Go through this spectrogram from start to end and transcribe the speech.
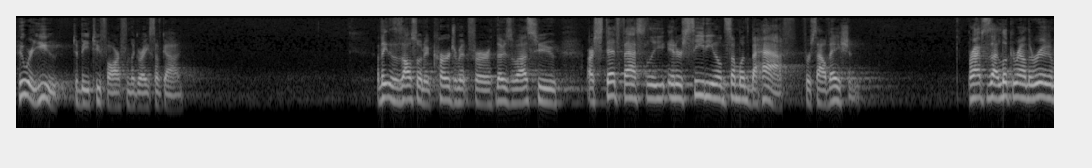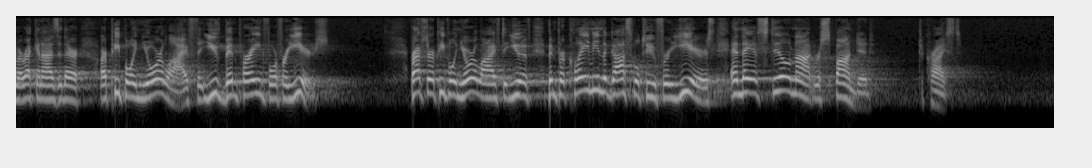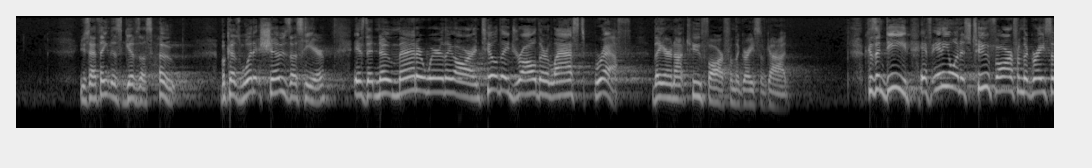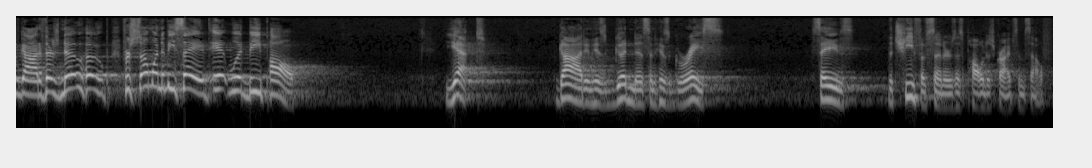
who are you to be too far from the grace of God? I think this is also an encouragement for those of us who are steadfastly interceding on someone's behalf for salvation. Perhaps as I look around the room, I recognize that there are people in your life that you've been praying for for years. Perhaps there are people in your life that you have been proclaiming the gospel to for years, and they have still not responded to Christ. You see, I think this gives us hope because what it shows us here is that no matter where they are, until they draw their last breath, they are not too far from the grace of God. Because indeed, if anyone is too far from the grace of God, if there's no hope for someone to be saved, it would be Paul. Yet, God, in His goodness and His grace, saves the chief of sinners, as Paul describes himself.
